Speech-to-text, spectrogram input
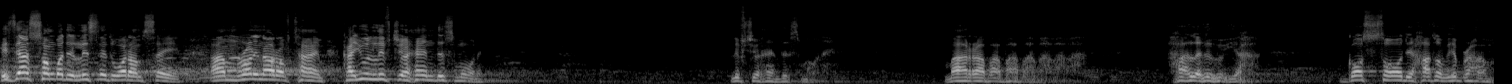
Is there somebody listening to what I'm saying? I'm running out of time. Can you lift your hand this morning? Lift your hand this morning. Hallelujah. God saw the heart of Abraham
